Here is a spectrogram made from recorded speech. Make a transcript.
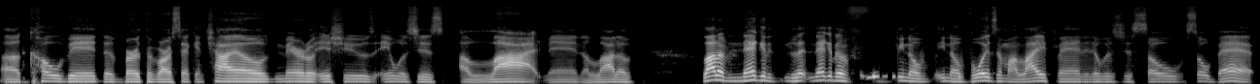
uh COVID, the birth of our second child, marital issues. It was just a lot, man, a lot of a lot of negative you know you know voids in my life man and it was just so so bad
